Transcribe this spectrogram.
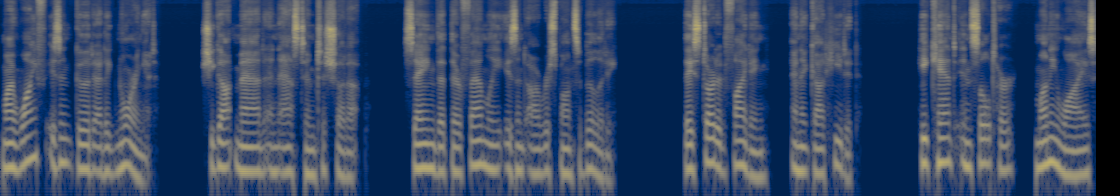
My wife isn't good at ignoring it. She got mad and asked him to shut up, saying that their family isn't our responsibility. They started fighting, and it got heated. He can't insult her, money wise,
